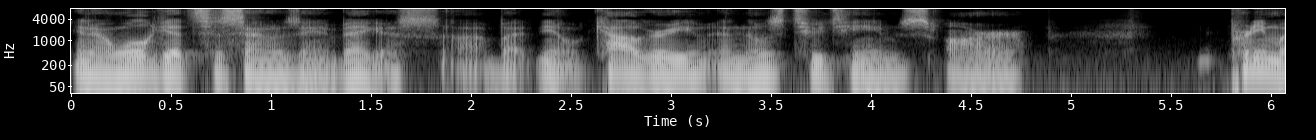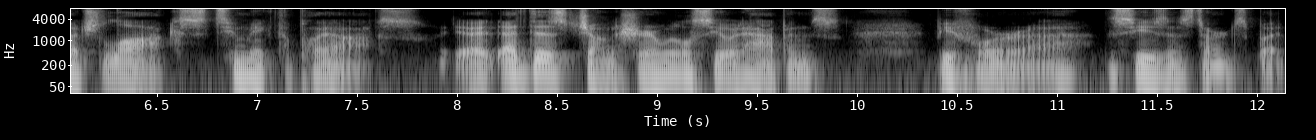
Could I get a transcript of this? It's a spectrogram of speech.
You know, we'll get to San Jose and Vegas, uh, but you know, Calgary and those two teams are pretty much locks to make the playoffs at, at this juncture. We'll see what happens before uh, the season starts, but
